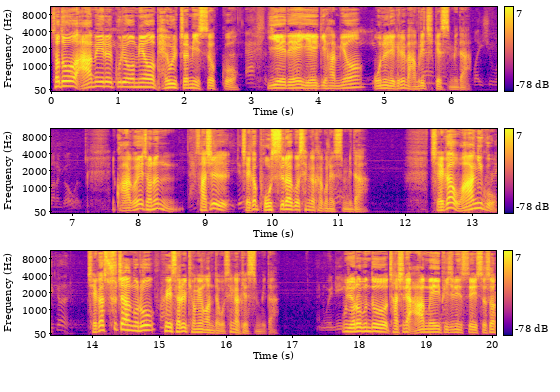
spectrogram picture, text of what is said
저도 아메이를 꾸려오며 배울 점이 있었고 이에 대해 얘기하며 오늘 얘기를 마무리 짓겠습니다. 과거에 저는 사실 제가 보스라고 생각하곤 했습니다. 제가 왕이고 제가 수장으로 회사를 경영한다고 생각했습니다. 뭐 여러분도 자신의 아메이 비즈니스에 있어서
